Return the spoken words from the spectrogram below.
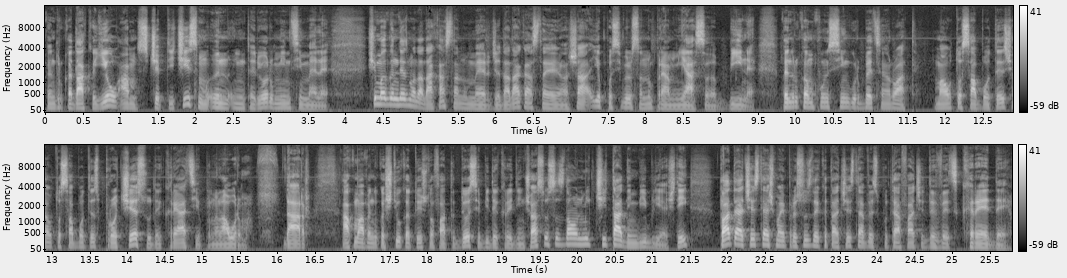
Pentru că dacă eu am scepticism în interiorul minții mele și mă gândesc, mă, da, dacă asta nu merge, dar dacă asta e așa, e posibil să nu prea mi iasă bine, pentru că îmi pun singur bețe în roate mă autosabotez și autosabotez procesul de creație până la urmă. Dar Acum, pentru că știu că tu ești o fată deosebit de credincioasă, o să-ți dau un mic citat din Biblie, știi? Toate acestea și mai presus decât acestea veți putea face de veți crede.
